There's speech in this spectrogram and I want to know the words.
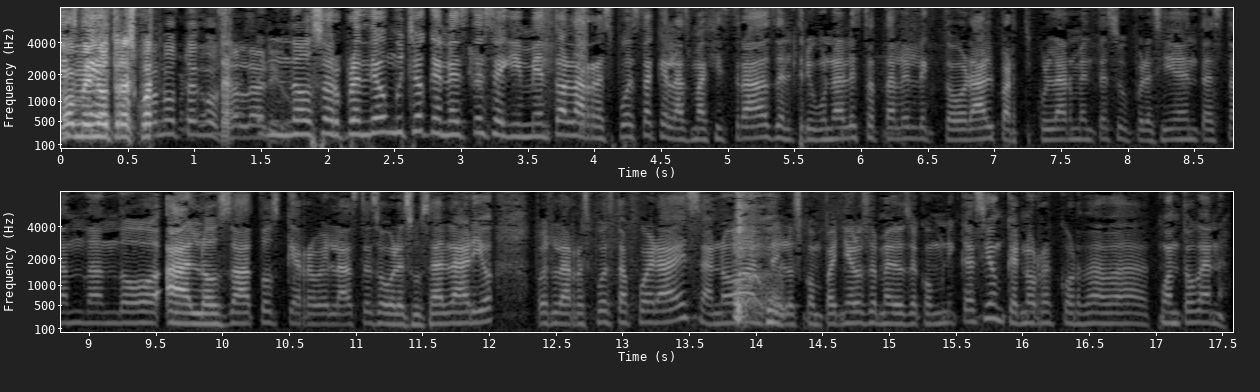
comen que- otras Yo cuatro. no tengo salario. Nos sorprendió mucho que en este seguimiento a la respuesta que las magistradas del Tribunal Estatal Electoral, particularmente su presidenta, están dando a los datos que revelaste sobre su salario, pues la respuesta fuera esa, ¿no? Ante los compañeros de medios de comunicación, que no recordaba cuánto gana.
